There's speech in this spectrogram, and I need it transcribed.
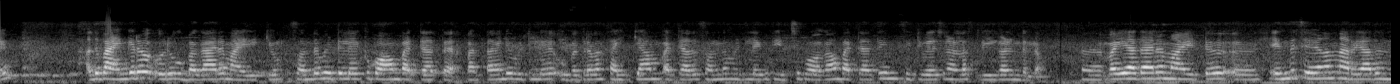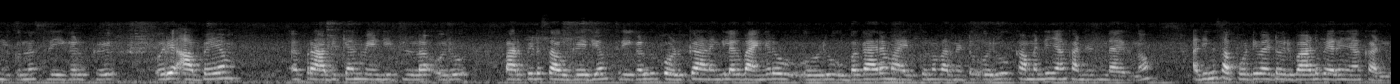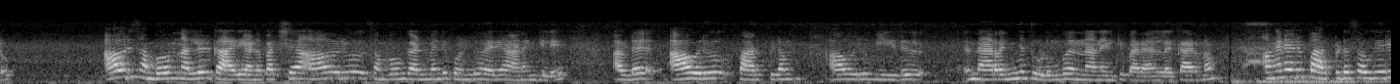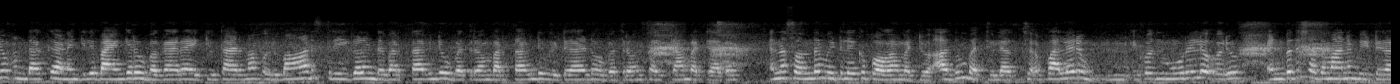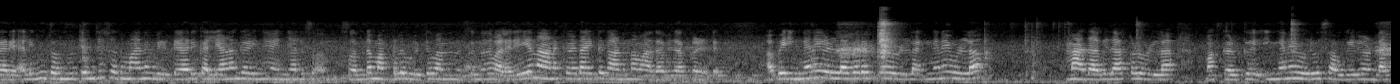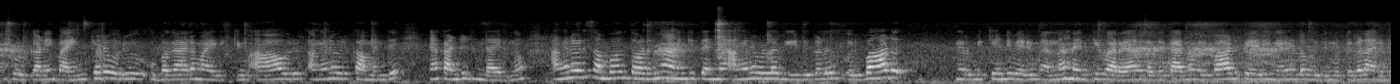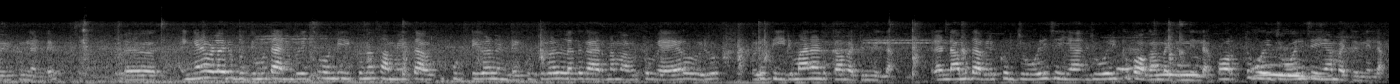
അത് ഭയങ്കര ഒരു ഉപകാരമായിരിക്കും. സ്വന്തം വീട്ടിലേക്ക് പോകാൻ പറ്റാത്ത ഭർത്താവിന്റെ വീട്ടിൽ ഉപദ്രവം സഹിക്കാൻ പറ്റാതെ സ്വന്തം വീട്ടിലേക്ക് തിരിച്ചു പോകാൻ പറ്റാത്ത സിറ്റുവേഷനുള്ള സ്ത്രീകളുണ്ടല്ലോ. വയ്യാധാരമായിട്ട് എന്ത് ചെയ്യണം എന്നറിയാതെ നിൽക്കുന്ന സ്ത്രീകൾക്ക് ഒരു അഭയം പ്രാപിക്കാൻ വേണ്ടിയിട്ടുള്ള ഒരു പാർപ്പിട സൗകര്യം സ്ത്രീകൾക്ക് കൊടുക്കുകയാണെങ്കിൽ അത് ഭയങ്കര ഒരു ഉപകാരമായിരിക്കും എന്ന് പറഞ്ഞിട്ട് ഒരു കമന്റ് ഞാൻ കണ്ടിട്ടുണ്ടായിരുന്നു. അതിന് സപ്പോർട്ടീവായിട്ട് ഒരുപാട് പേരെ ഞാൻ കണ്ടു. ആ ഒരു സംഭവം നല്ലൊരു കാര്യമാണ്. പക്ഷെ ആ ഒരു സംഭവം ഗവൺമെന്റ് കൊണ്ടുവരികയാണെങ്കിൽ അവിടെ ആ ഒരു പാർപ്പിടം ആ ഒരു വീട് നിറഞ്ഞു തുളുമ്പും എന്നാണ് എനിക്ക് പറയാനുള്ളത്. കാരണം അങ്ങനെ ഒരു പാർപ്പിട സൗകര്യം ഉണ്ടാക്കുകയാണെങ്കിൽ ഭയങ്കര ഉപകാരമായിരിക്കും. കാരണം ഒരുപാട് സ്ത്രീകളുണ്ട്. ഭർത്താവിന്റെ ഉപദ്രവം ഭർത്താവിന്റെ വീട്ടുകാരുടെ ഉപദ്രവം സഹിക്കാൻ പറ്റാതെ എന്നാൽ സ്വന്തം വീട്ടിലേക്ക് പോകാൻ പറ്റുമോ? അതും പറ്റില്ല. പലരും ഇപ്പോൾ നൂറിൽ ഒരു എൺപത് ശതമാനം വീട്ടുകാർ അല്ലെങ്കിൽ തൊണ്ണൂറ്റഞ്ച് ശതമാനം വീട്ടുകാർ കല്യാണം കഴിഞ്ഞ് കഴിഞ്ഞാൽ സ്വന്തം മക്കൾ വീട്ടിൽ വന്ന് നിൽക്കുന്നത് വളരെ നാണക്കേടായിട്ട് കാണുന്ന മാതാപിതാക്കളുണ്ട്. അപ്പോൾ ഇങ്ങനെയുള്ളവരൊക്കെ ഉള്ള ഇങ്ങനെയുള്ള മാതാപിതാക്കളുള്ള മക്കൾക്ക് ഇങ്ങനെ ഒരു സൗകര്യം ഉണ്ടാക്കി കൊടുക്കുകയാണെങ്കിൽ ഭയങ്കര ഒരു ഉപകാരമായിരിക്കും. ആ ഒരു അങ്ങനെ ഒരു കമന്റ് ഞാൻ കണ്ടിട്ടുണ്ടായിരുന്നു. അങ്ങനെ ഒരു സംഭവം തുടങ്ങുകയാണെങ്കിൽ തന്നെ അങ്ങനെയുള്ള വീടുകൾ ഒരുപാട് നിർമ്മിക്കേണ്ടി വരും എന്നാണ് എനിക്ക് പറയാനുള്ളത്. കാരണം ഒരുപാട് പേര് ഇങ്ങനെയുള്ള ബുദ്ധിമുട്ടുകൾ അനുഭവിക്കുന്നുണ്ട്. ഇങ്ങനെയുള്ള ഒരു ബുദ്ധിമുട്ട് അനുഭവിച്ചുകൊണ്ടിരിക്കുന്ന സമയത്ത് അവർക്ക് കുട്ടികളുണ്ട്. കുട്ടികളുള്ളത് കാരണം അവർക്ക് വേറെ ഒരു ഒരു തീരുമാനം എടുക്കാൻ പറ്റുന്നില്ല. രണ്ടാമത് അവർക്ക് ഒരു ജോലി ചെയ്യാൻ ജോലിക്ക് പോകാൻ പറ്റുന്നില്ല. പുറത്ത് പോയി ജോലി ചെയ്യാൻ പറ്റുന്നില്ല.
